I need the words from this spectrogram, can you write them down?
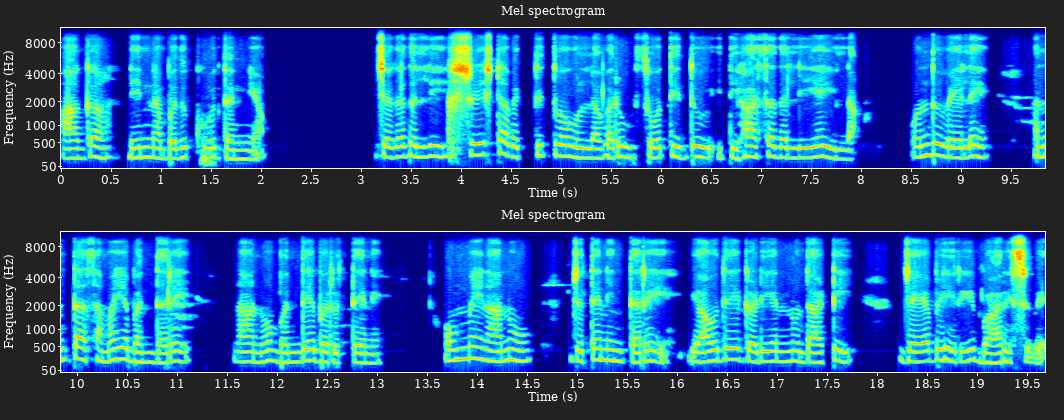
ಆಗ ನಿನ್ನ ಬದುಕು ಧನ್ಯ. ಜಗದಲ್ಲಿ ಶ್ರೇಷ್ಠ ವ್ಯಕ್ತಿತ್ವವುಳ್ಳವರು ಸೋತಿದ್ದು ಇತಿಹಾಸದಲ್ಲಿಯೇ ಇಲ್ಲ. ಒಂದು ವೇಳೆ ಅಂತ ಸಮಯ ಬಂದರೆ ನಾನು ಬಂದೇ ಬರುತ್ತೇನೆ. ಒಮ್ಮೆ ನಾನು ಜೊತೆ ನಿಂತರೆ ಯಾವುದೇ ಗಡಿಯನ್ನು ದಾಟಿ ಜಯಬೇರಿ ಬಾರಿಸುವೆ.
